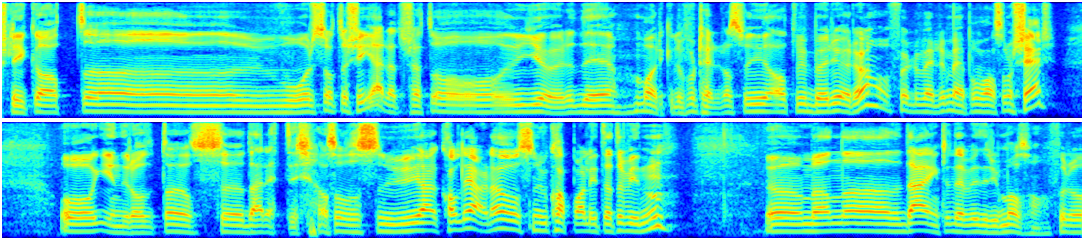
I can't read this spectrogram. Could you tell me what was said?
Slik at uh, vår strategi er rett og slett å gjøre det markedet forteller oss at vi bør gjøre, og følge veldig med på hva som skjer. Og innrådet oss deretter. Altså snu, jeg kaller det gjerne å snu kappa litt etter vinden. Men uh, det er egentlig det vi driver med, altså, for å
